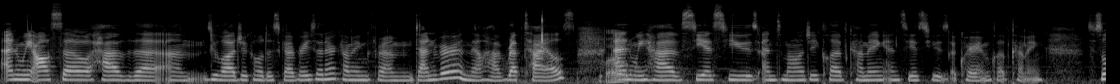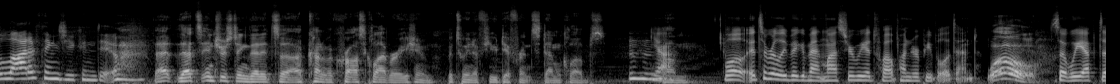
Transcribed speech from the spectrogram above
And we also have the um, Zoological Discovery Center coming from Denver, and they'll have reptiles. Whoa. And we have CSU's Entomology Club coming and CSU's Aquarium Club coming. So there's a lot of things you can do. That that's interesting that it's a, kind of a cross collaboration between a few different STEM clubs. Yeah. Um, well, it's a really big event. Last year we had 1,200 people attend. Whoa, So we have to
